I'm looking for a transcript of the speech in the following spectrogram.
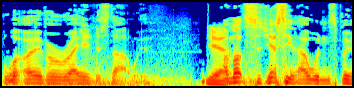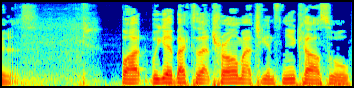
were overrated to start with. Yeah. I'm not suggesting they wouldn't spoon us. But we go back to that trial match against Newcastle.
